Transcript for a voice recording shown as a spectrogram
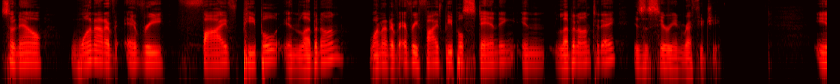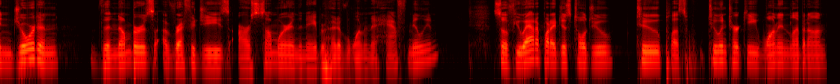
So now one out of every five people in Lebanon one out of every five people standing in Lebanon today is a Syrian refugee. In Jordan, the numbers of refugees are somewhere in the neighborhood of one and a half million. So if you add up what I just told you, two plus two in Turkey, one in Lebanon,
